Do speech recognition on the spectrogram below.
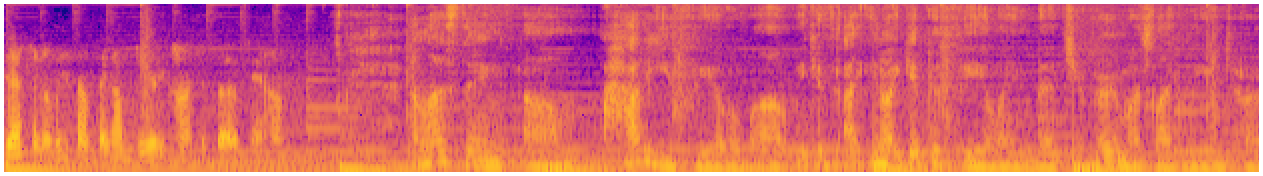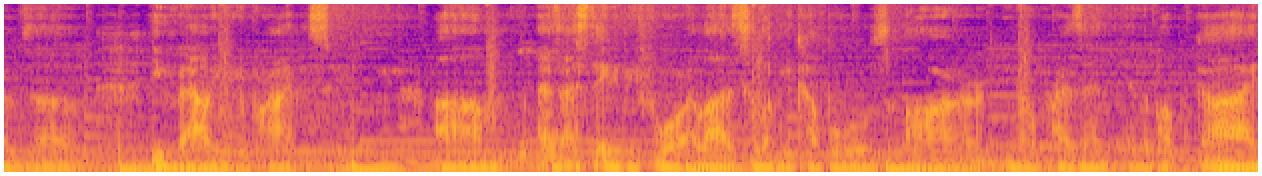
definitely something i'm very conscious of now and last thing, um, how do you feel about? Because I, you know, I get the feeling that you're very much like me in terms of you value your privacy. Um, as I stated before, a lot of celebrity couples are, you know, present in the public eye,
